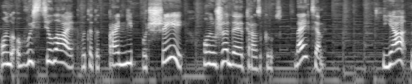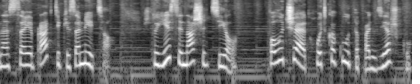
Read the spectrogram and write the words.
он выстилает вот этот прогиб под шеей, он уже дает разгрузку. Знаете, я на своей практике заметила, что если наше тело получает хоть какую-то поддержку,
